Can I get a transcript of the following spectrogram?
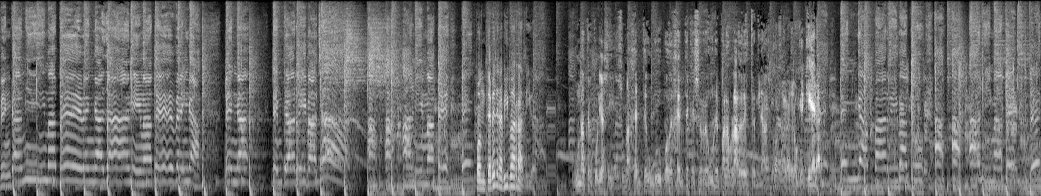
Venga, anímate, venga ya, anímate, venga, venga, vente arriba ya. Ah, ah, anímate, venga. Pontevedra Viva Radio. Una tertulia sí, es una gente, un grupo de gente que se reúne para hablar de determinadas cosas, de lo que quieran. Venga para arriba tú, ah, ah, anímate, ven,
